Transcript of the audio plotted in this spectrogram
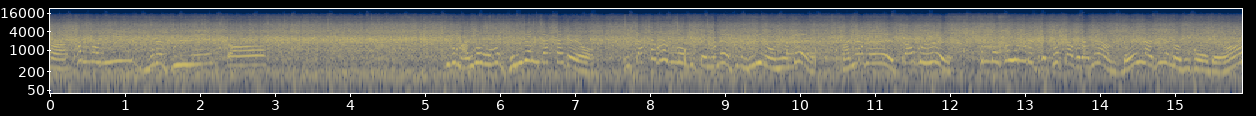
자, 3번이 물에 불린 떡. 지금 만져보면 굉장히 딱딱해요. 이 딱딱한 거기 때문에 지금 미리 넣었는데, 만약에 떡을 한번 끓는 물에 데쳤다 그러면 맨 나중에 넣어주셔야 돼요.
